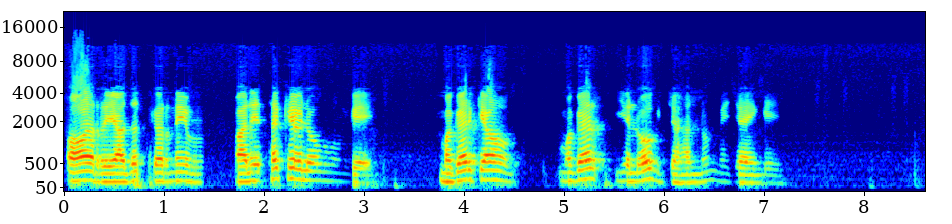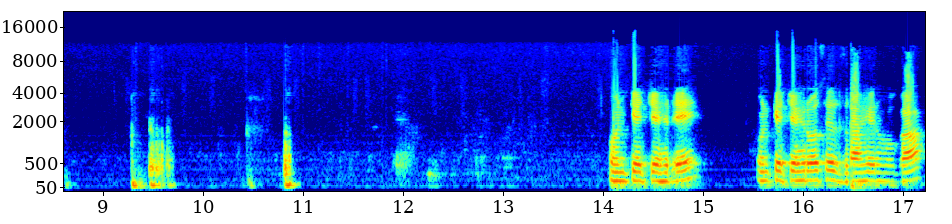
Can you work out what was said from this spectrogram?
اور ریاضت کرنے والے تھکے لوگ ہوں گے۔ مگر کیا ہو مگر یہ لوگ جہنم میں جائیں گے۔ ان کے چہرے ان کے چہروں سے ظاہر ہوگا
